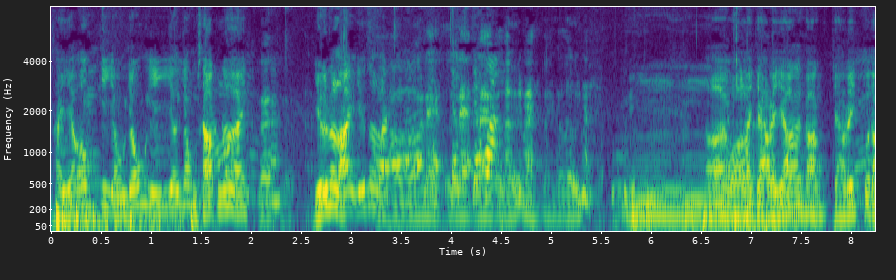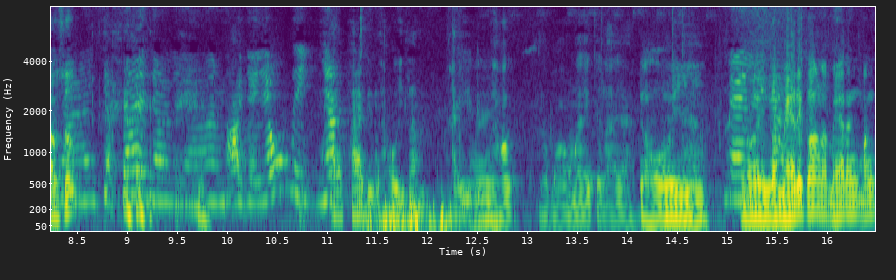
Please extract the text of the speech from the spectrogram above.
Thầy giáo út chứ dầu dấu gì dấu giống sợp nữa rồi. Giữ nó lại giữ nó lại. Ờ, lẹ lẹ lẹ lưỡi nè, lẹ lưỡi nè. rồi bò lại chào thầy giáo con. Chào đi cúi đầu xuống giấu đi nha. Phá điện thoại lắm, thấy điện thoại là bọn mê trở lại à. rồi Mẹ rồi là mẹ đấy con là mẹ đang bắn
